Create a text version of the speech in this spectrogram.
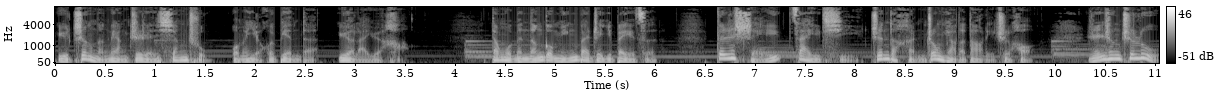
与正能量之人相处，我们也会变得越来越好。当我们能够明白这一辈子跟谁在一起真的很重要的道理之后，人生之路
